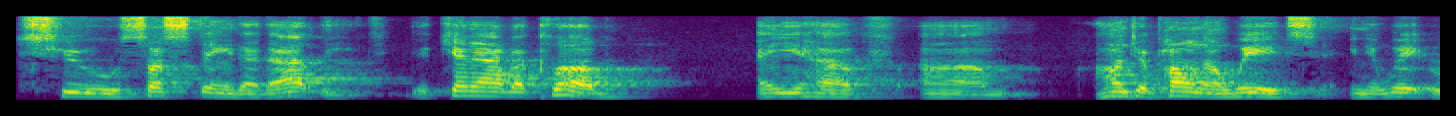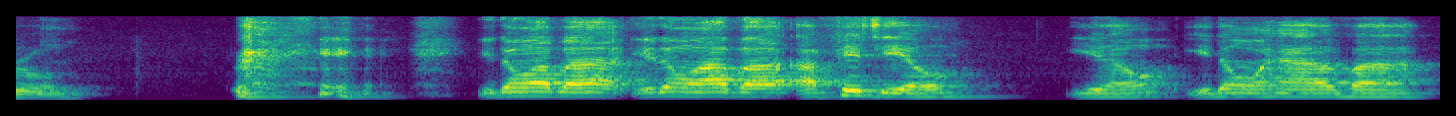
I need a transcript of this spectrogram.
to sustain that athlete. You can't have a club and you have um, 100 pound of weights in your weight room. you don't have a you don't have a, a, physio. You know, you don't have a,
